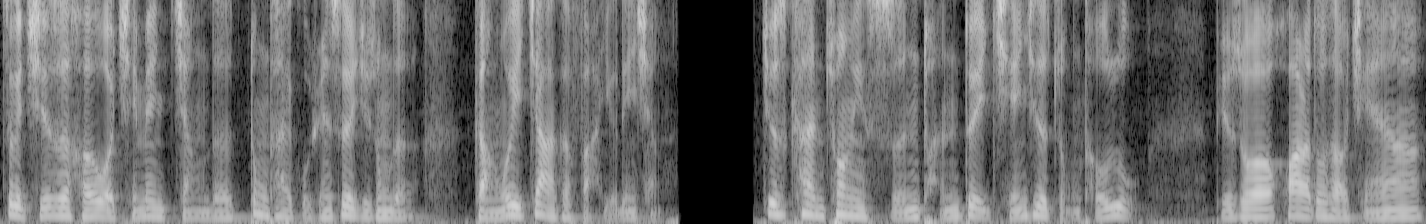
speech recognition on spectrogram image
这个其实和我前面讲的动态股权设计中的岗位价格法有点像，就是看创始人团队前期的总投入，比如说花了多少钱啊，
